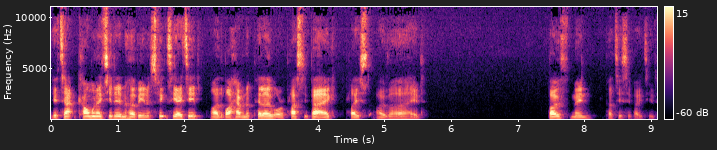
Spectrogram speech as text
The attack culminated in her being asphyxiated either by having a pillow or a plastic bag placed over her head. Both men participated.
